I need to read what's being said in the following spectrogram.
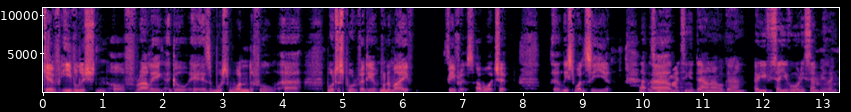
give Evolution of Rallying a go. It is a most wonderful uh, motorsport video, one of my favourites. I watch it at least once a year. That was me um, writing it down. I will go and. Oh, you say you've already sent me a link.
